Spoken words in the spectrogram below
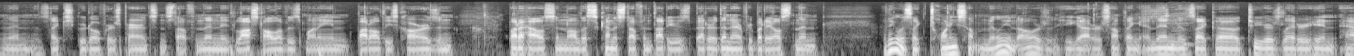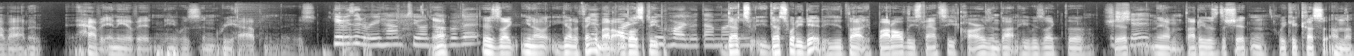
and then it's like screwed over his parents and stuff. And then he lost all of his money and bought all these cars and bought a house and all this kind of stuff, and thought he was better than everybody else. And then I think it was like twenty something million dollars that he got or something. And then it's like uh, two years later, he didn't have out it, have any of it, and he was in rehab. And it was He was in kinda- rehab too on Yeah. top of it. It was like you know you got to think Yeah, about it. all those people. Hard with that money. That's that's what he did. He thought he bought all these fancy cars and thought he was like the shit. shit. Yeah, thought he was the shit, and we could cuss it on the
